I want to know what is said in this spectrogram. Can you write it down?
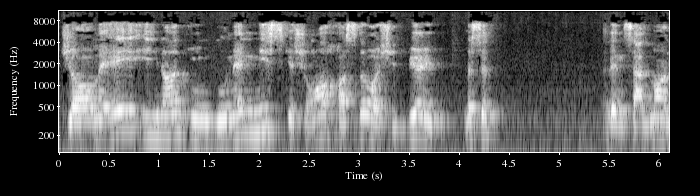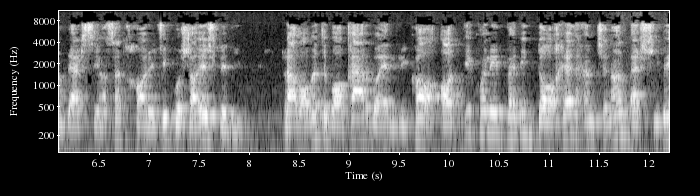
جامعه ایران این گونه نیست که شما خواسته باشید بیایید مثل بن سلمان در سیاست خارجی گشایش بدید. روابط با غرب و امریکا عادی کنید ولی داخل همچنان بر شیوه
